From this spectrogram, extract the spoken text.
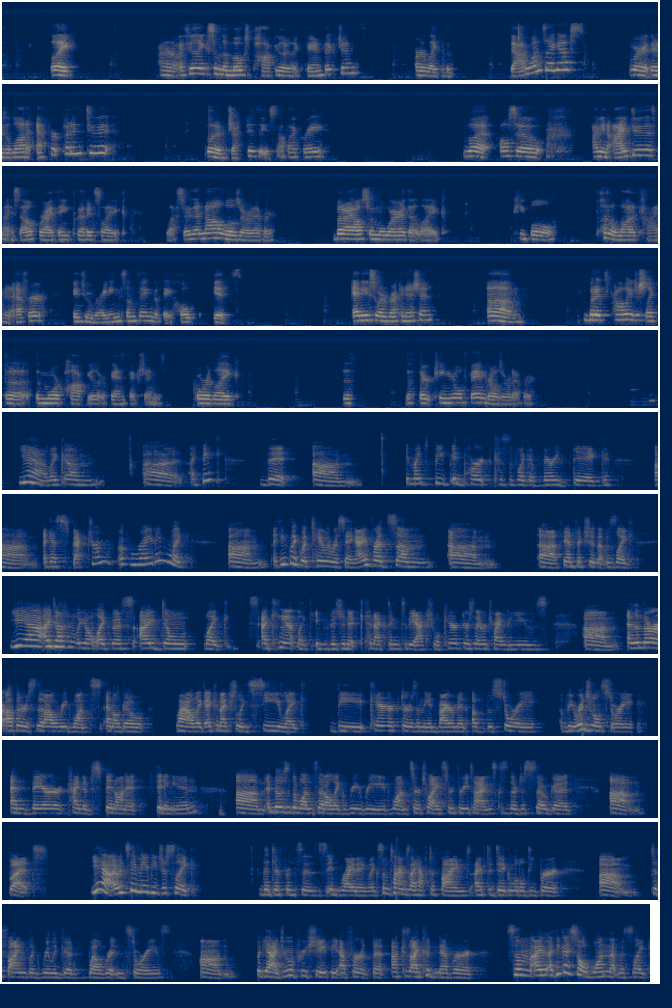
Like I don't know. I feel like some of the most popular like fan fictions are like the bad ones, I guess, where there's a lot of effort put into it but objectively it's not that great. But also, I mean, I do this myself where I think that it's like lesser than novels or whatever. But I also am aware that like people put a lot of time and effort into writing something that they hope gets any sort of recognition. Um, but it's probably just like the the more popular fan fictions or like the the 13 year old fangirls or whatever yeah like um uh i think that um it might be in part because of like a very big um i guess spectrum of writing like um i think like what taylor was saying i've read some um uh fan fiction that was like yeah i definitely don't like this i don't like I can't like envision it connecting to the actual characters they were trying to use. Um, and then there are others that I'll read once and I'll go, wow, like I can actually see like the characters and the environment of the story of the original story and their kind of spin on it fitting in. Um, and those are the ones that I'll like reread once or twice or three times because they're just so good. Um, but Yeah, I would say maybe just like the differences in writing. Like sometimes I have to find, I have to dig a little deeper um, to find like really good, well written stories. Um, but yeah, I do appreciate the effort that because uh, I could never. Some I, I think I saw one that was like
